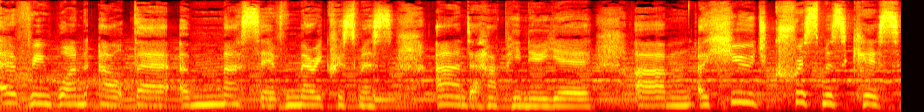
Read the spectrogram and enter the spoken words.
everyone out there a massive Merry Christmas and a Happy New Year. Um, a huge Christmas kiss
